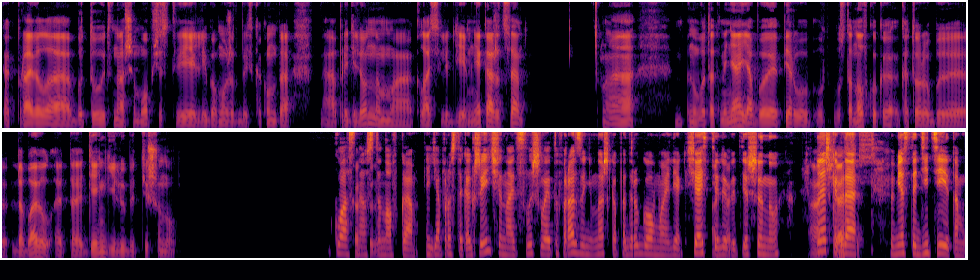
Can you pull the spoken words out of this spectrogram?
как правило, бытуют в нашем обществе, либо, может быть, в каком-то определенном э, классе людей. Мне кажется, ну вот от меня я бы первую установку, которую бы добавил, это деньги любят тишину. Классная Как установка. Я просто как женщина слышала эту фразу немножко по-другому, Олег. Счастье А как? любит тишину. А, Знаешь, когда счастье? вместо детей там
